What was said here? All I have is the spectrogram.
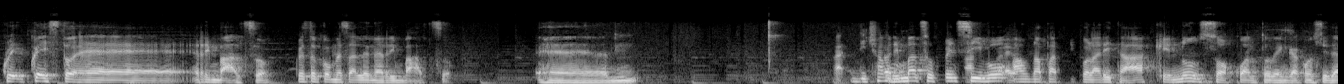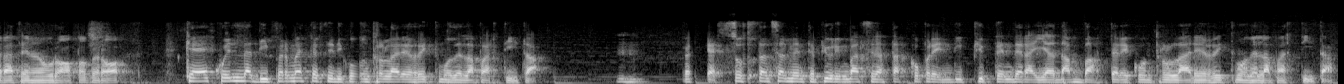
Que- questo è il rimbalzo. Questo è come si allena il rimbalzo. Ehm, diciamo... Il rimbalzo offensivo ah, ha una particolarità che non so quanto venga considerata in Europa, però che è quella di permetterti di controllare il ritmo della partita. Mm-hmm. Perché sostanzialmente più rimbalzi in attacco prendi, più tenderai ad abbattere e controllare il ritmo della partita.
